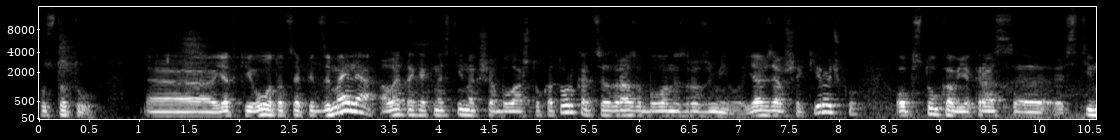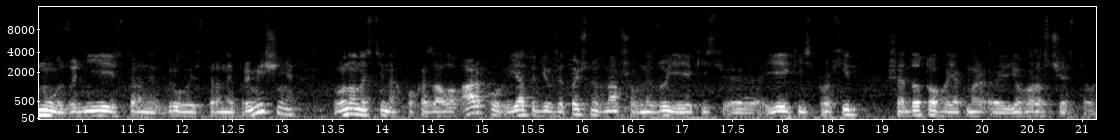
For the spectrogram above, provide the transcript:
пустоту. Е, я такий, о, то це підземелля, але так як на стінах ще була штукатурка, це зразу було незрозуміло. Я взяв ще кірочку, обстукав якраз е, стіну з однієї сторони, з другої сторони приміщення. Воно на стінах показало арку, і я тоді вже точно знав, що внизу є якийсь, е, є якийсь прохід ще до того, як ми його розчистили.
